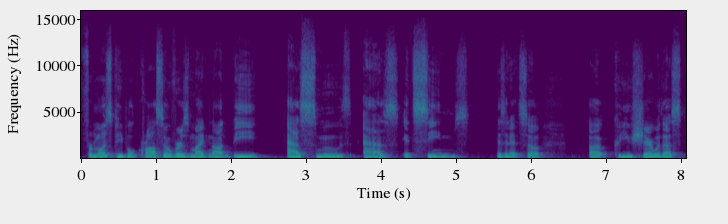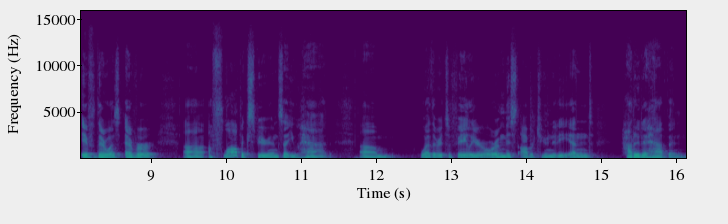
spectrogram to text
for most people, crossovers might not be as smooth as it seems, isn't it? So, uh, could you share with us if there was ever uh, a flop experience that you had? Um, whether it's a failure or a missed opportunity, and how did it happen?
